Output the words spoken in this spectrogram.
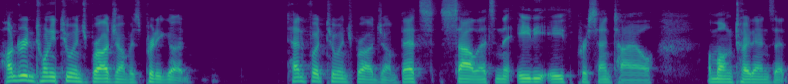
122 inch broad jump is pretty good. 10 foot 2 inch broad jump. That's solid. That's in the 88th percentile among tight ends that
